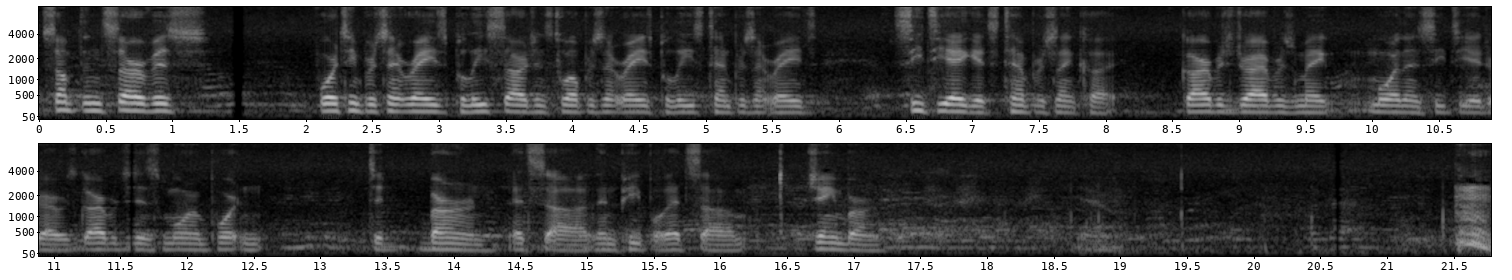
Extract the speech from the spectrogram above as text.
something service, 14% raise, police sergeants 12% raise, police 10% raise, CTA gets 10% cut. Garbage drivers make more than CTA drivers. Garbage is more important to burn that's uh, than people. That's um, Jane Byrne. Yeah.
